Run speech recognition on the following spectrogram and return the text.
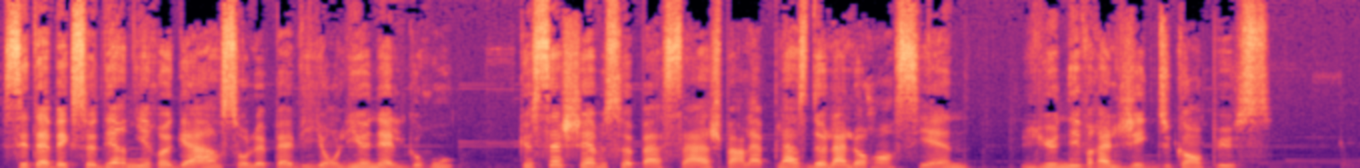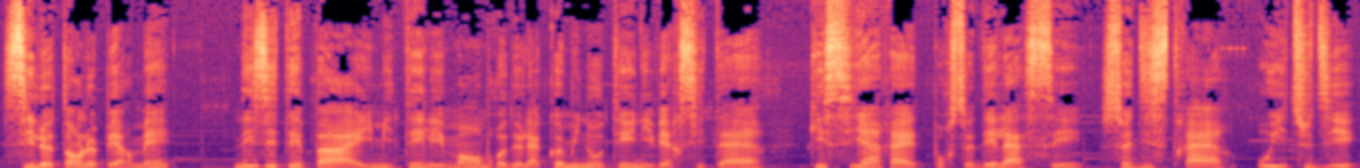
C'est avec ce dernier regard sur le pavillon Lionel Groux que s'achève ce passage par la place de la Laurentienne, lieu névralgique du campus. Si le temps le permet, n'hésitez pas à imiter les membres de la communauté universitaire qui s'y arrêtent pour se délasser, se distraire ou étudier.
